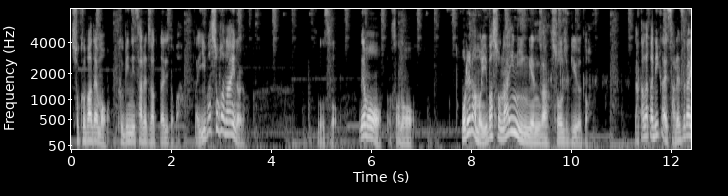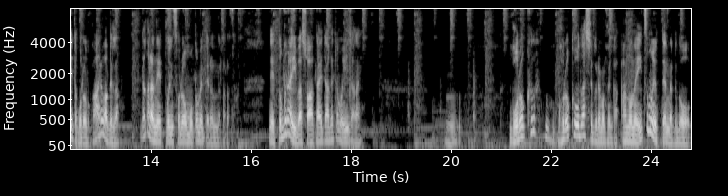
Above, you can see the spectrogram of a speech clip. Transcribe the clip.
職場でもクビにされちゃったりとか。居場所がないのよ。そうそう。でも、その、俺らも居場所ない人間じゃん、正直言うと。なかなか理解されづらいところとかあるわけじゃん。だからネットにそれを求めてるんだからさ。ネットぐらい居場所を与えてあげてもいいじゃない？うん。5、6?5、6を出してくれませんか？あのね、いつも言ってんだけど、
